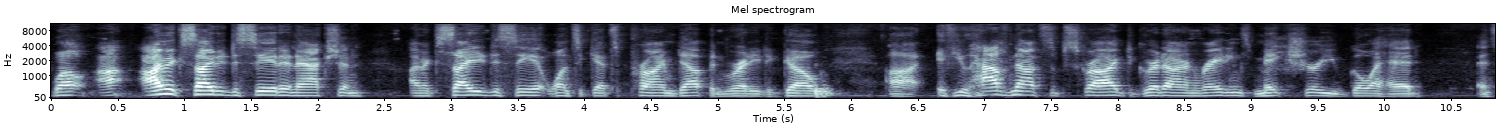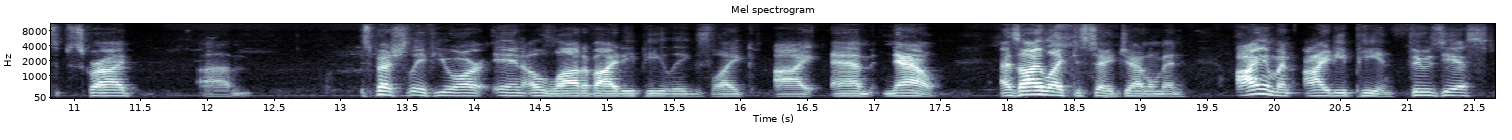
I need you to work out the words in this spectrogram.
Well, I, I'm excited to see it in action. I'm excited to see it once it gets primed up and ready to go. Uh, if you have not subscribed to Gridiron Ratings, make sure you go ahead and subscribe, um, especially if you are in a lot of IDP leagues like I am. Now, as I like to say, gentlemen, I am an IDP enthusiast.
